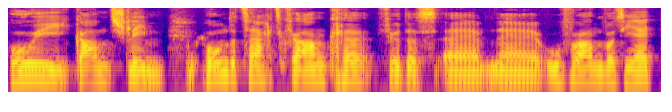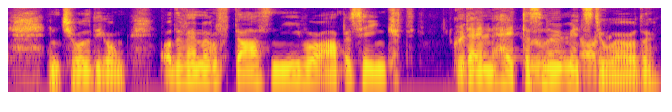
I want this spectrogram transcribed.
Hui, ganz schlimm. 160 Franken für das äh, äh, Aufwand, was sie hat. Entschuldigung. Oder wenn man auf das Niveau aber sinkt, Gut, dann hat das nichts mehr zu tun, oder?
